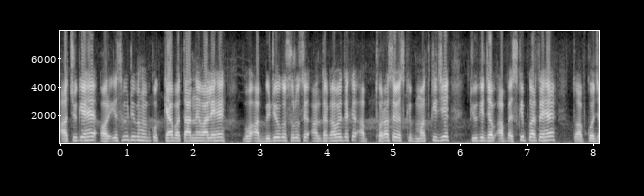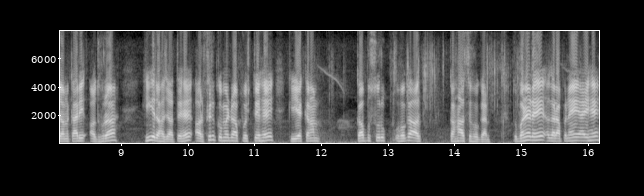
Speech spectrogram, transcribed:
आ चुके हैं और इस वीडियो में हम आपको क्या बताने वाले हैं, वो आप वीडियो को शुरू से अंत तक हमें देखें। आप थोड़ा सा स्किप मत कीजिए, क्योंकि जब आप स्किप करते हैं तो आपको जानकारी अधूरा ही रह जाते हैं। और फिर कमेंट में आप पूछते हैं कि ये काम कब शुरू होगा और कहाँ से होगा। तो बने रहे अगर आप नए आए हैं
